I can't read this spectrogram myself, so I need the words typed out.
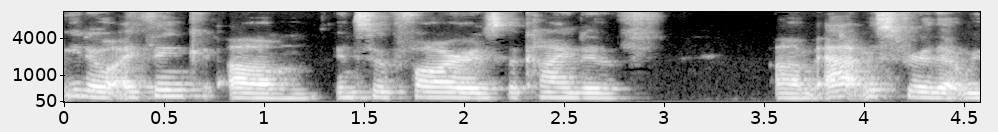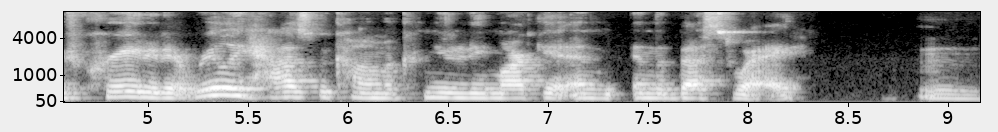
you know, I think um, insofar as the kind of um, atmosphere that we've created, it really has become a community market in, in the best way. Mm.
